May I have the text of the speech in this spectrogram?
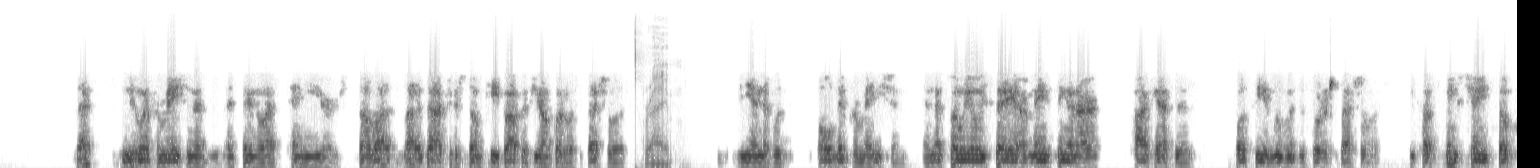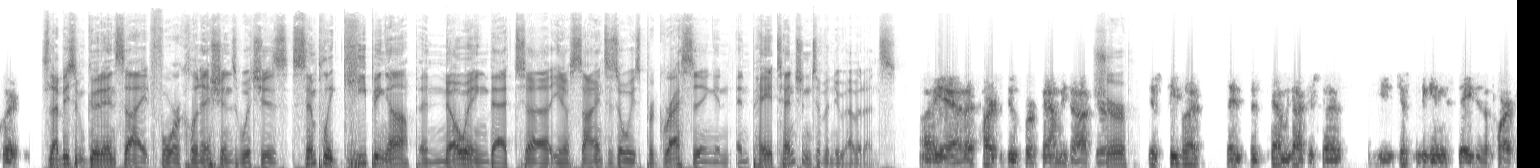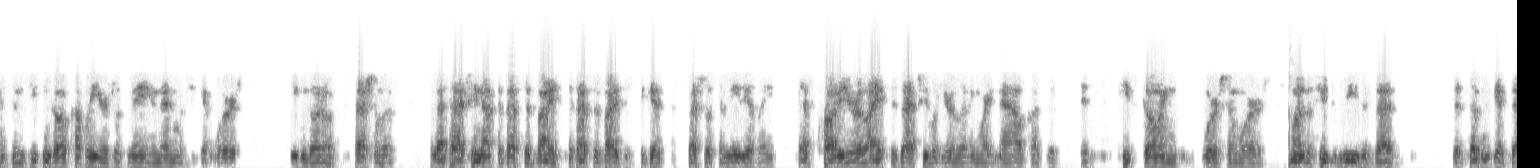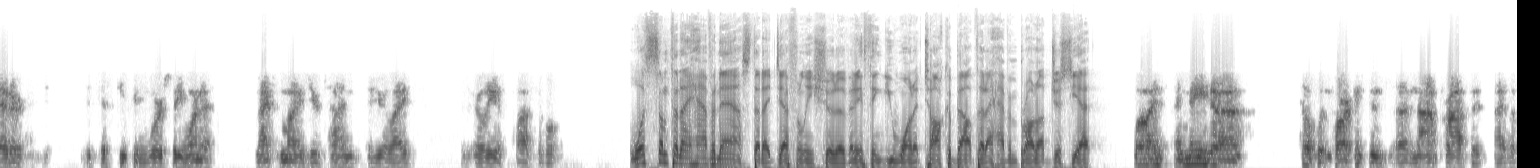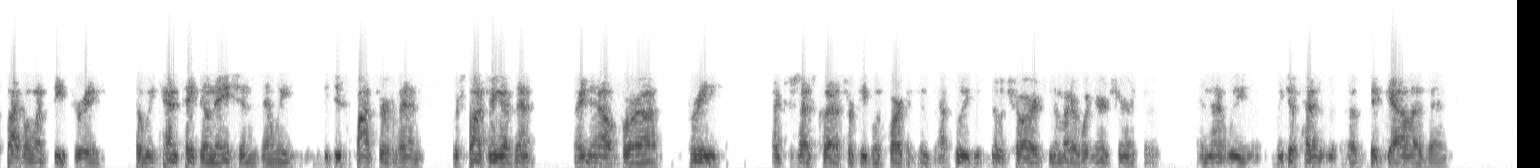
that's new information that I'd say in the last 10 years. So a lot, of, a lot of doctors don't keep up if you don't go to a specialist. Right. You end up with old information. And that's why we always say our main thing on our podcast is go see a movement disorder specialist because things change so quick. So that'd be some good insight for clinicians, which is simply keeping up and knowing that uh, you know science is always progressing and, and pay attention to the new evidence. Oh yeah, that's hard to do for a family doctor. Sure. There's people that the family doctor says you just the beginning stages of Parkinson's, you can go a couple of years with me, and then once you get worse, you can go to a specialist. But that's actually not the best advice. The best advice is to get a specialist immediately. Best quality of your life is actually what you're living right now because it, it keeps going worse and worse. One of the few diseases that, that doesn't get better. It just keeps getting worse. So you want to maximize your time of your life as early as possible. What's something I haven't asked that I definitely should have? Anything you want to talk about that I haven't brought up just yet? Well, I, I made uh, Help with Parkinson's a nonprofit. I have a 501c3, so we can take donations and we, we do sponsor events. We're sponsoring an event right now for a free exercise class for people with Parkinson's, absolutely no charge, no matter what your insurance is. And that we, we just had a big gala event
